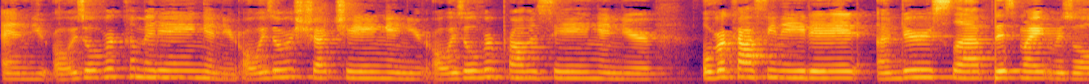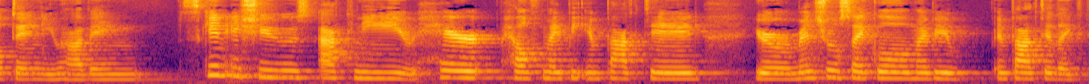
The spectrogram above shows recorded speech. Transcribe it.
and you're always overcommitting and you're always overstretching and you're always overpromising and you're over caffeinated, underslept, this might result in you having skin issues, acne, your hair health might be impacted, your menstrual cycle might be impacted, like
